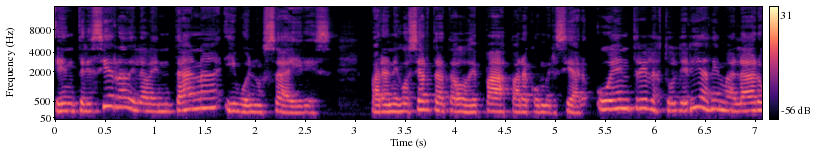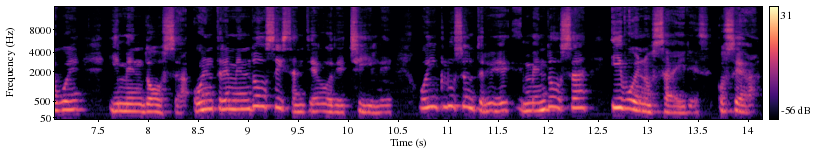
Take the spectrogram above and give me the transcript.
entre Sierra de la Ventana y Buenos Aires para negociar tratados de paz, para comerciar, o entre las tolderías de Malargüe y Mendoza, o entre Mendoza y Santiago de Chile, o incluso entre Mendoza y Buenos Aires. O sea,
